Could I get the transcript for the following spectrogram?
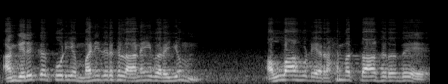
அங்கு இருக்கக்கூடிய மனிதர்கள் அனைவரையும் அல்லாஹுடைய ரஹமத்தாகிறது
